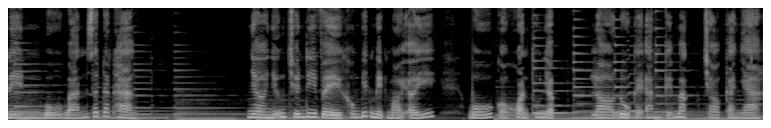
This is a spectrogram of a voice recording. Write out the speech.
nên bố bán rất đắt hàng. Nhờ những chuyến đi về không biết mệt mỏi ấy, bố có khoản thu nhập, lo đủ cái ăn cái mặc cho cả nhà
